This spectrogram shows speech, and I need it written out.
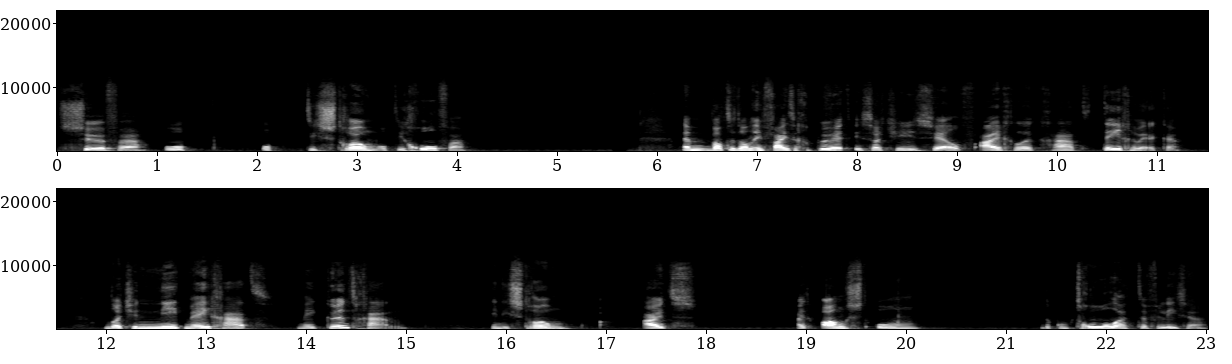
surfen op die stroom, op die golven. En wat er dan in feite gebeurt, is dat je jezelf eigenlijk gaat tegenwerken. Omdat je niet meegaat, mee kunt gaan in die stroom. Uit, uit angst om de controle te verliezen.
